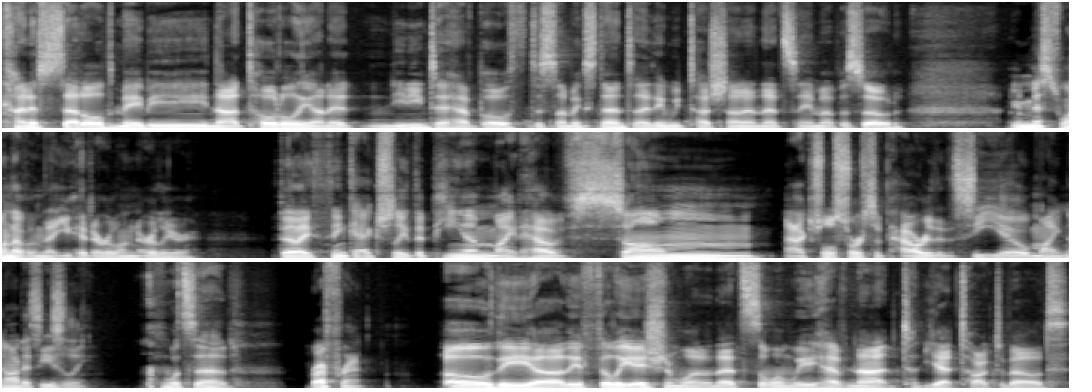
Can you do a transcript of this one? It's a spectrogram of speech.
kind of settled, maybe not totally on it needing to have both to some extent. I think we touched on it in that same episode. You missed one of them that you hit earlier. That I think actually the PM might have some actual source of power that the CEO might not as easily. What's that? Referent. Oh, the uh, the affiliation one. That's the one we have not t- yet talked about.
